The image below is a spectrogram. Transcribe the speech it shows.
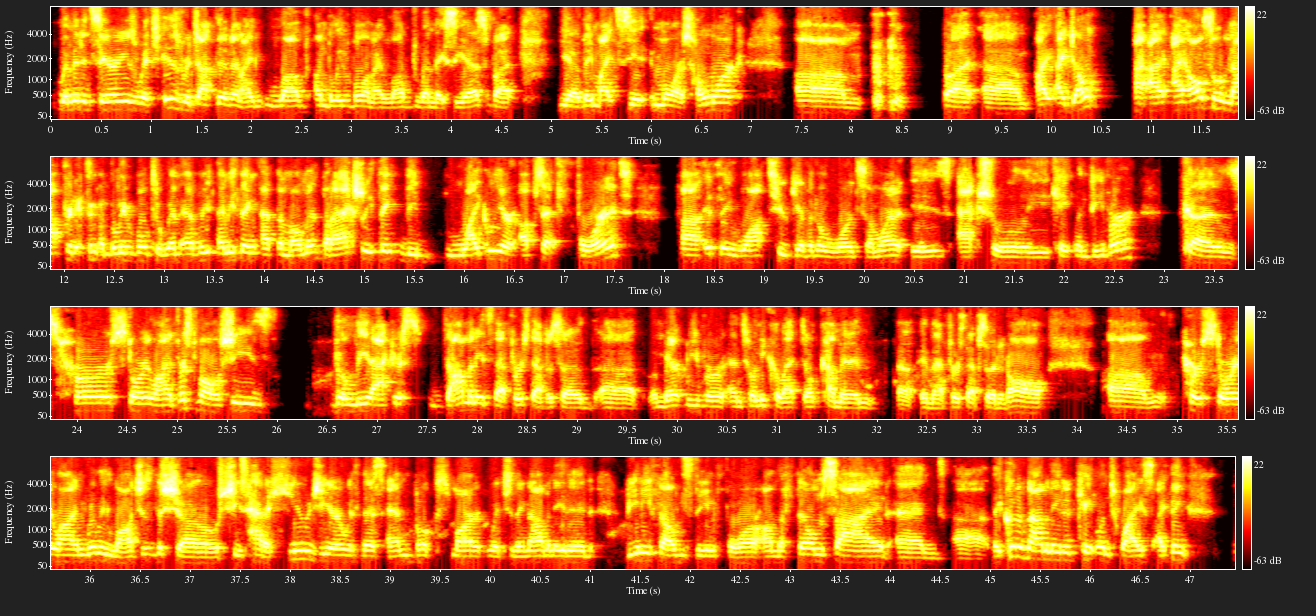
limited series, which is reductive, and I loved Unbelievable, and I loved When They See Us, but you know they might see it more as homework. Um, but um, I, I don't I, I also am not predicting Unbelievable to win every anything at the moment, but I actually think the likelier upset for it, uh, if they want to give an award somewhere, is actually Kaitlyn Dever because her storyline. First of all, she's the lead actress, dominates that first episode. Uh, Merritt Wever and Toni Collette don't come in uh, in that first episode at all. Um, her storyline really launches the show. She's had a huge year with this and Booksmart, which they nominated Beanie Feldstein for on the film side, and uh, they could have nominated Kaitlyn twice. I think,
